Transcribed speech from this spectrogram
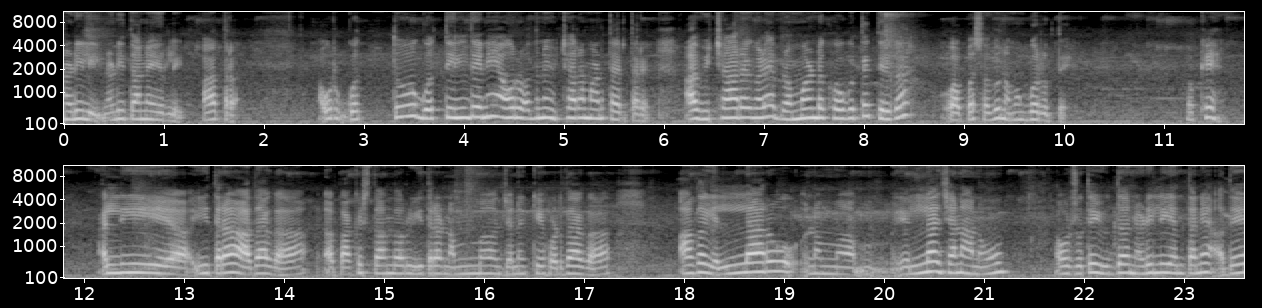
ನಡೀಲಿ, ನಡೀತಾನೆ ಇರಲಿ, ಆ ಥರ. ಅವ್ರು ಗೊತ್ತು ಗೊತ್ತಿಲ್ಲದೇ ಅವರು ಅದನ್ನು ವಿಚಾರ ಮಾಡ್ತಾ ಇರ್ತಾರೆ. ಆ ವಿಚಾರಗಳೇ ಬ್ರಹ್ಮಾಂಡಕ್ಕೆ ಹೋಗುತ್ತೆ, ತಿರ್ಗಾ ವಾಪಸ್ ಅದು ನಮಗೆ ಬರುತ್ತೆ. ಓಕೆ? ಅಲ್ಲಿ, ಈ ಥರ ಆದಾಗ, ಪಾಕಿಸ್ತಾನದವರು ಈ ಥರ ನಮ್ಮ ಜನಕ್ಕೆ ಹೊಡೆದಾಗ, ಆಗ ಎಲ್ಲರೂ ನಮ್ಮ, ಎಲ್ಲ ಜನನೂ ಅವ್ರ ಜೊತೆ ಯುದ್ಧ ನಡೀಲಿ ಅಂತಲೇ ಅದೇ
